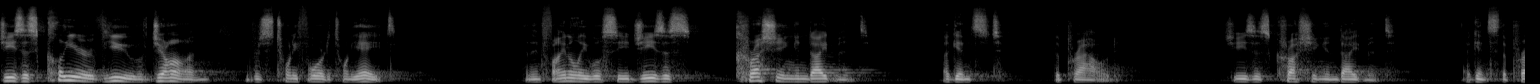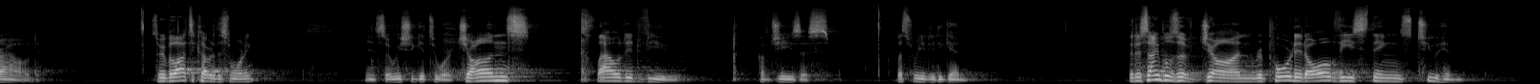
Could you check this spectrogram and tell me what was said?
Jesus' clear view of John in verses 24 to 28. And then finally, we'll see Jesus' crushing indictment against the proud. Jesus' crushing indictment against the proud. So we have a lot to cover this morning, and so we should get to work. John's clouded view of Jesus. Let's read it again. The disciples of John reported all these things to him.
